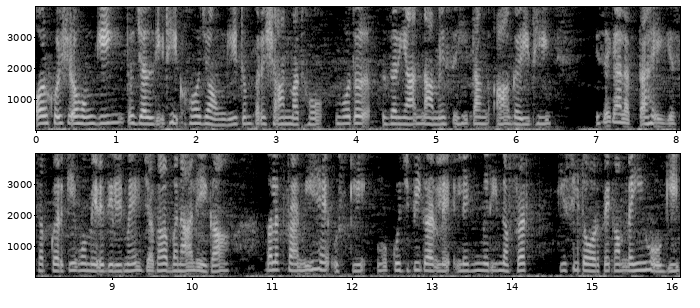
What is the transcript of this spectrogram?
और खुश रहूँगी तो जल्दी ठीक हो जाऊँगी, तुम परेशान मत हो। वो तो जरियान नामे से ही तंग आ गई थी। इसे क्या लगता है, ये सब करके वो मेरे दिल में जगह बना लेगा? गलत फहमी है उसकी, वो कुछ भी कर ले, लेकिन मेरी नफ़रत किसी तौर पे कम नहीं होगी,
